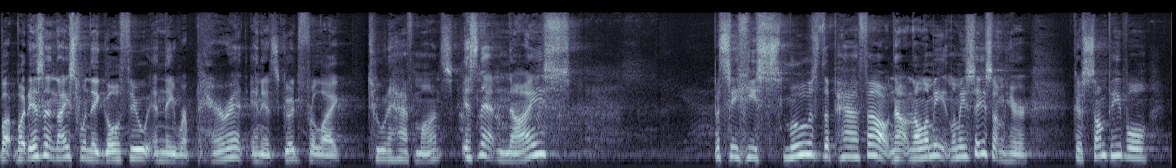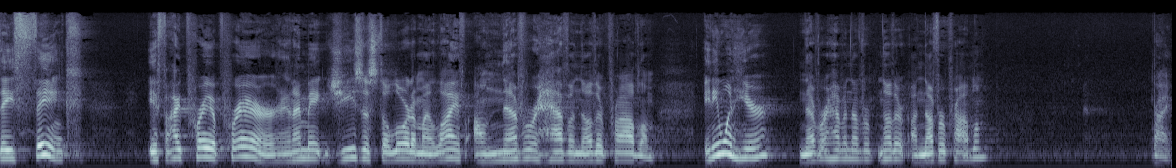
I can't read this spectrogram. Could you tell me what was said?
But, but isn't it nice when they go through and they repair it and it's good for like two and a half months? Isn't that nice? But see, he smooths the path out. Now, now let, me, let me say something here, because some people, they think if I pray a prayer and I make Jesus the Lord of my life, I'll never have another problem. Anyone here never have another, another, another problem? Right.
